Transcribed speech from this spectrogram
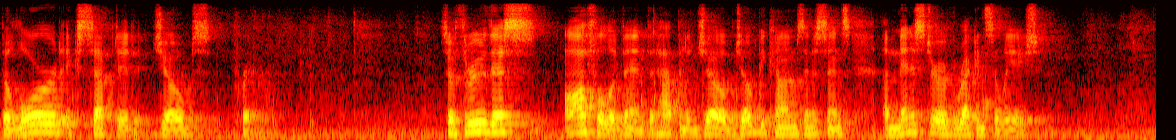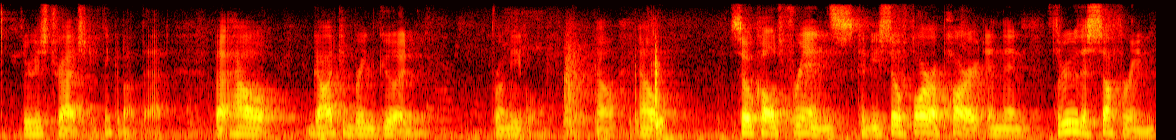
the Lord accepted Job's prayer. So through this awful event that happened to Job, Job becomes, in a sense, a minister of reconciliation through his tragedy. Think about that. About how God can bring good from evil. How, how so called friends can be so far apart and then through the suffering,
